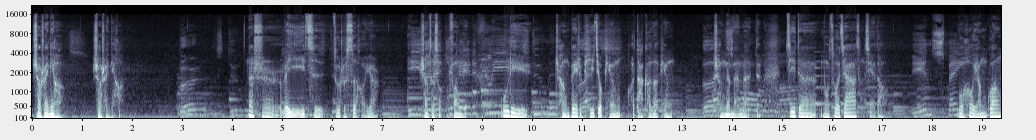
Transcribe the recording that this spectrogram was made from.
少帅你好，少帅你好。那是唯一一次租住四合院，上厕所不方便，屋里。常备着啤酒瓶和大可乐瓶，盛得满满的。记得某作家曾写道：“午后阳光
